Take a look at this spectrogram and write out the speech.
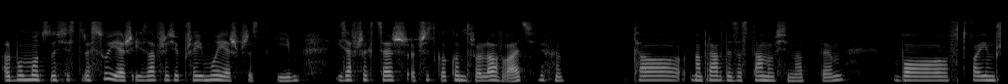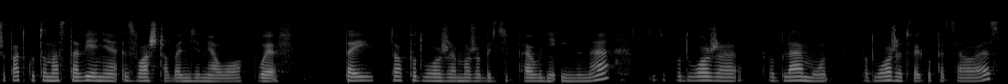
albo mocno się stresujesz i zawsze się przejmujesz wszystkim i zawsze chcesz wszystko kontrolować, to naprawdę zastanów się nad tym, bo w Twoim przypadku to nastawienie zwłaszcza będzie miało wpływ. Tutaj to podłoże może być zupełnie inne i to podłoże problemu, podłoże Twojego PCOS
